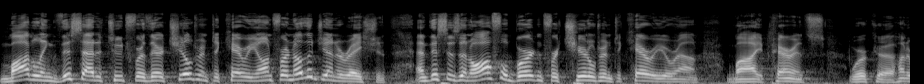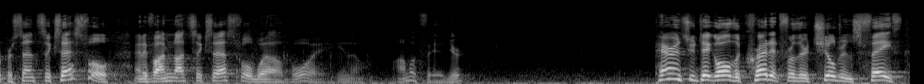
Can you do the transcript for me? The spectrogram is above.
modeling this attitude for their children to carry on for another generation. And this is an awful burden for children to carry around. My parents were 100% successful and if I'm not successful, well boy, you know, I'm a failure. Parents who take all the credit for their children's faith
